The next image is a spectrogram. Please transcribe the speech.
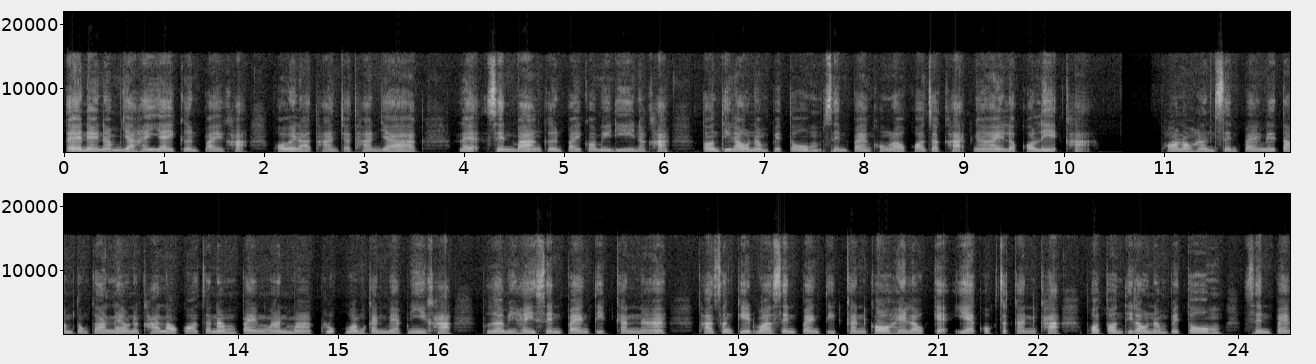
แต่แนะนำอย่าให้ใหญ่เกินไปค่ะ เพราะเวลาทานจะทานยากและเส้นบางเกินไปก็ไม่ดีนะคะ ตอนที่เรานำไปต้ม เส้นแป้งของเราก็จะขาดง่ายแล้วก็เละค่ะ พอเราหั่นเส้นแป้งได้ตามต้องการแล้วนะคะ เราก็จะนำแป้งมันมาคลุกรวมกันแบบนี้ค่ะ เพื่อไม่ให้เส้นแป้งติดกันนะ ถ้าสังเกตว่าเส้นแป้งติดกันก็ให้เราแกะแยกออกจากกันค่ะ เพราะตอนที่เรานำไปต้ม เส้นแป้ง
